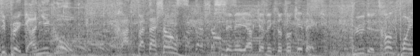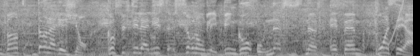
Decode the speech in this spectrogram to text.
tu peux gagner gros. Rate pas ta chance. C'est meilleur qu'avec l'Auto-Québec. Plus de 30 points de vente dans la région. Consultez la liste sur l'onglet bingo au 969fm.ca.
